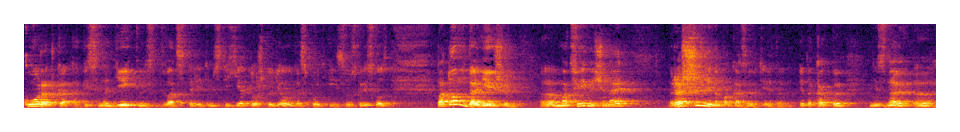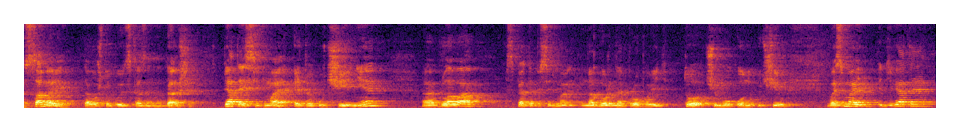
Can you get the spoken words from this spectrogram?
коротко описана деятельность в 23 стихе, то, что делал Господь Иисус Христос. Потом в дальнейшем э, Матфей начинает расширенно показывать это. Это как бы, не знаю, самое того, что будет сказано дальше. Пятая, седьмая – это учение, э, глава с 5 по 7 Нагорная проповедь, то, чему он учил. Восьмая и девятая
